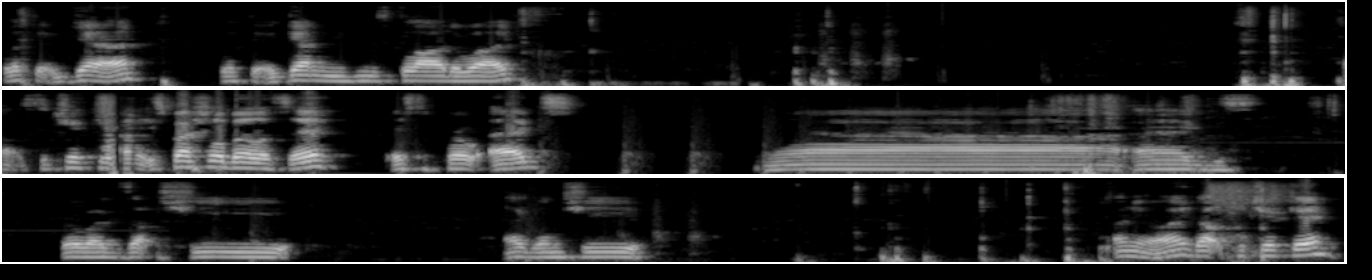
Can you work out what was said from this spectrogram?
click it again, click it again, and you can just glide away. That's the chicken. And its special ability is to throw eggs. Yeah, eggs. Throw eggs at sheep. Egg on sheep. Anyway, that's the chicken.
